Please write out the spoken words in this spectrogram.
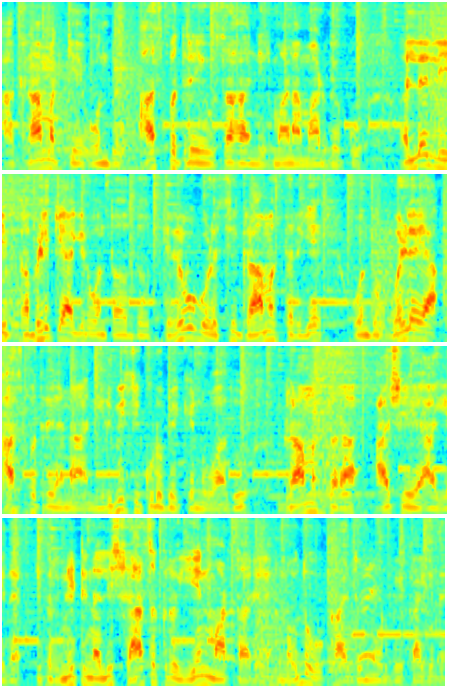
ಆ ಗ್ರಾಮಕ್ಕೆ ಒಂದು ಆಸ್ಪತ್ರೆಯು ಸಹ ನಿರ್ಮಾಣ ಮಾಡಬೇಕು. ಅಲ್ಲಲ್ಲಿ ಕಬಳಿಕೆ ಆಗಿರುವಂಥದ್ದು ತೆರವುಗೊಳಿಸಿ ಗ್ರಾಮಸ್ಥರಿಗೆ ಒಂದು ಒಳ್ಳೆಯ ಆಸ್ಪತ್ರೆಯನ್ನು ನಿರ್ಮಿಸಿ ಕೊಡಬೇಕೆನ್ನುವುದು ಗ್ರಾಮಸ್ಥರ ಆಶಯ ಆಗಿದೆ. ಇದರ ನಿಟ್ಟಿನಲ್ಲಿ ಶಾಸಕರು ಏನು ಮಾಡ್ತಾರೆ ಅನ್ನೋದು ಕಾಯ್ದು ನೋಡಬೇಕಾಗಿದೆ.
